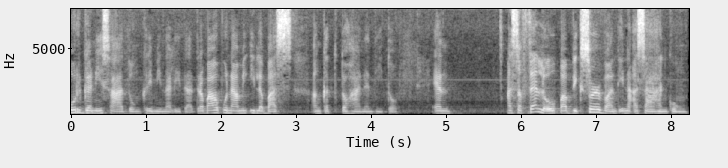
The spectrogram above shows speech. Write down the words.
organisadong kriminalidad. Trabaho po naming ilabas ang katotohanan dito. And as a fellow public servant, inaasahan kong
